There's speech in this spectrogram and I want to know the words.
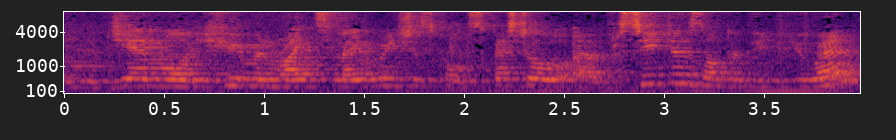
in the general human rights language is called special uh, procedures under the UN.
